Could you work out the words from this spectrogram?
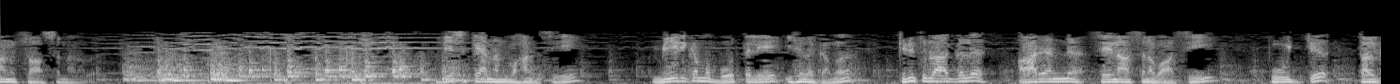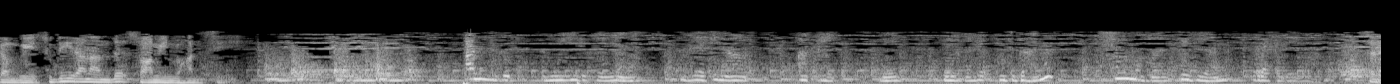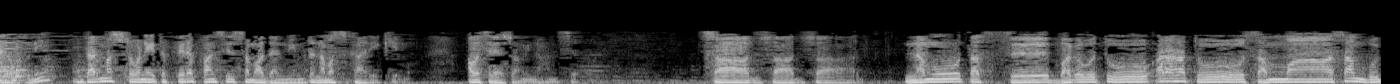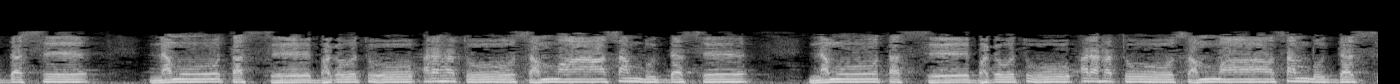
ධර්මානුශාසනාව දේශකයන්න් වහන්සේ මේරිගම බෝතලේ ඉහළගම කිනිතුලාගල ආරණ්‍ය සේනාසන වාසී පූජ්‍ය තල්ගම්වේ සුධීරානන්ද ස්වාමීන් වහන්සේ. අනුරුත් මිහිරි කියන රැකිනා අපි මේ දෙවන බුදුදහම සීමා දෙවියන් රැකදේවා. සරණතුනි ධර්ම ශ්‍රවණයට පෙර පන්සිල් සමාදන් වීමට নমස්කාරය කියමු. අවසරයි ස්වාමීන් වහන්සේ. සාදු සාදු සාදු නමෝ තස්ස භගවතු අරහතෝ සම්මා සම්බුද්දස්ස නමෝ තස්ස භගවතු අරහතෝ සම්මා සම්බුද්දස්ස නමෝ තස්ස භගවතු අරහතෝ සම්මා සම්බුද්දස්ස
